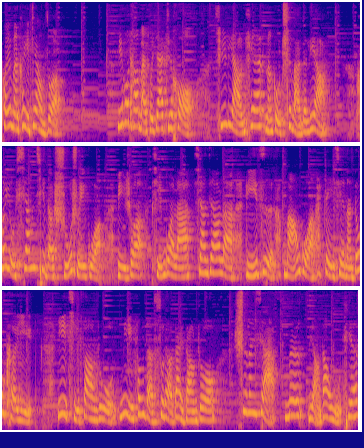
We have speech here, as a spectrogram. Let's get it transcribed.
朋友们可以这样做：猕猴桃买回家之后。取两天能够吃完的量，和有香气的熟水果，比如说苹果了、香蕉了、梨子、芒果这些呢，都可以一起放入密封的塑料袋当中，室温下焖两到五天。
